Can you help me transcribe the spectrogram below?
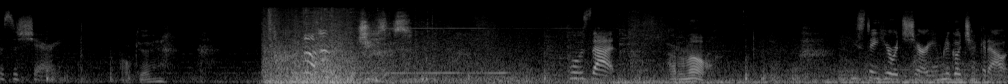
This is Sherry. Okay. Jesus. What was that? I don't know. You stay here with Sherry. I'm gonna go check it out.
